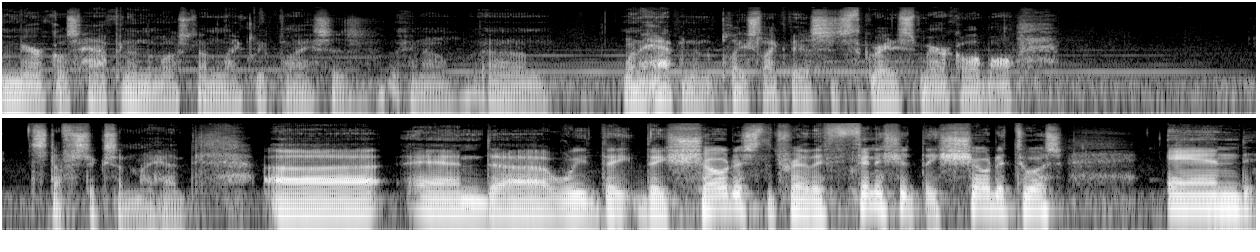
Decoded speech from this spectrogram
miracles happen in the most unlikely places. You know, um, when it happened in a place like this, it's the greatest miracle of all. Stuff sticks in my head. Uh, and uh, we, they, they showed us the trailer. They finished it. They showed it to us, and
